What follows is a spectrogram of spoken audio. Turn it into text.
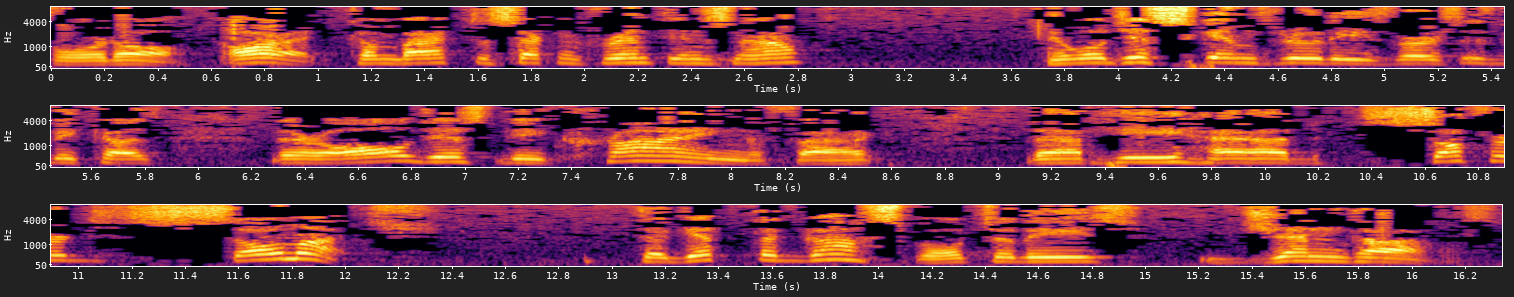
for it all. All right, come back to 2 Corinthians now, and we'll just skim through these verses because they're all just decrying the fact that he had suffered so much to get the gospel to these Gentiles.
